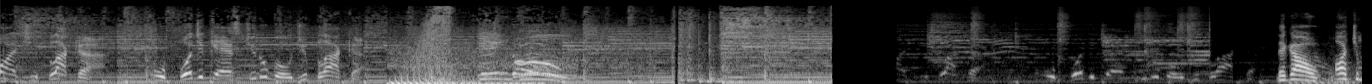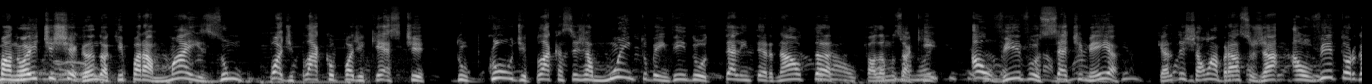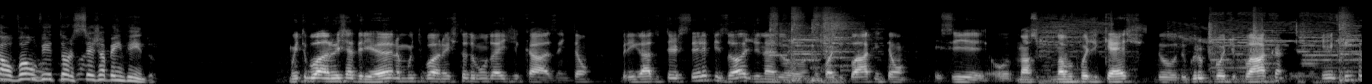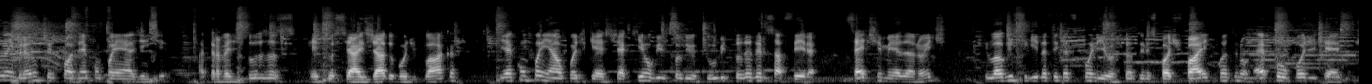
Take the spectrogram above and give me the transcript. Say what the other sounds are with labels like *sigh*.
Pode Placa, o podcast do Gol de Placa. Bingo! Legal, ótima noite, chegando aqui para mais um Pode Placa, o podcast do Gol de Placa. Seja muito bem-vindo, teleinternauta. Legal, Falamos aqui ao vivo, sete e meia. Quero deixar um abraço já ao Vitor Galvão. Vitor, seja bem-vindo. Muito boa noite, Adriana. Muito boa noite todo mundo aí de casa. Então, obrigado. Terceiro episódio, né, do, do Pode Placa. Então, esse o nosso novo podcast do, do Grupo Gol de Placa. E aí, sempre lembrando que vocês podem acompanhar a gente através de todas as redes sociais já do Gol de Placa e acompanhar o podcast aqui ao vivo pelo YouTube toda terça-feira, sete e meia da noite. E logo em seguida fica disponível tanto no Spotify quanto no Apple Podcast.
